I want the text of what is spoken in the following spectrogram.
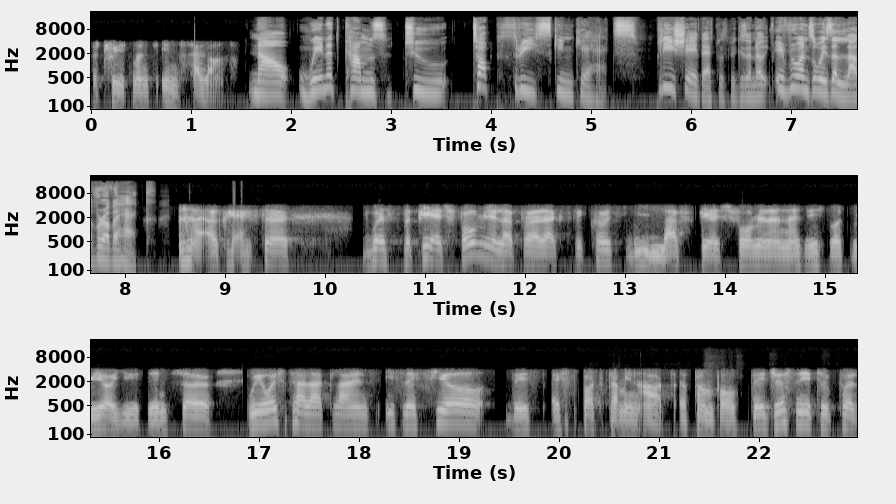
the treatment in salon. Now, when it comes to top three skincare hacks, please share that with me because I know everyone's always a lover of a hack. okay, so with the pH formula products because we love pH formula and that is what we are using. So we always tell our clients if they feel there's a spot coming out, a pimple, they just need to put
